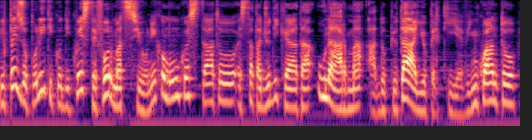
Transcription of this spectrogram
Il peso politico di queste formazioni comunque è, stato, è stata giudicata un'arma a doppio taglio per Kiev, in quanto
